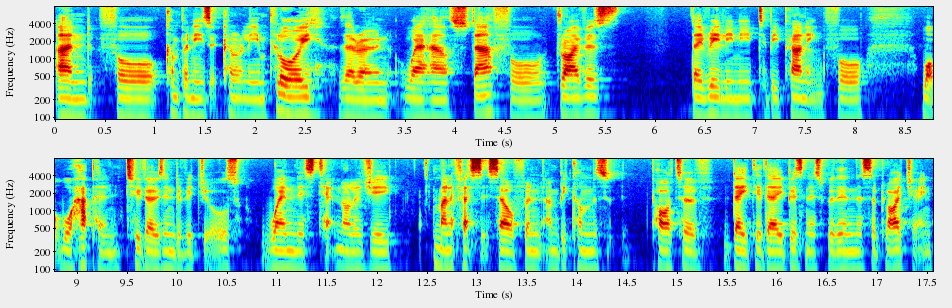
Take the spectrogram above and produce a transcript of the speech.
And for companies that currently employ their own warehouse staff or drivers, they really need to be planning for what will happen to those individuals when this technology manifests itself and becomes part of day to day business within the supply chain.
